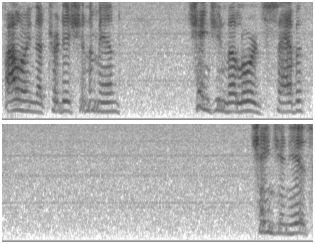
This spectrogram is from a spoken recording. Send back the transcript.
following the tradition of men, changing the Lord's Sabbath, changing his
